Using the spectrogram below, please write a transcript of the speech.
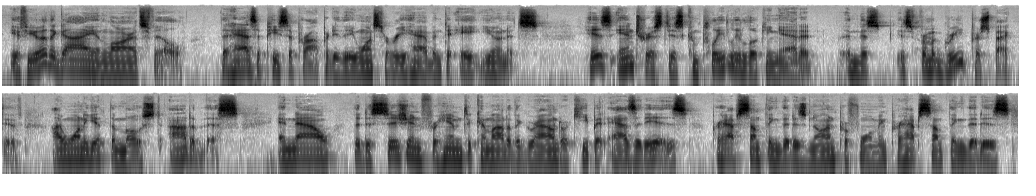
If you're the guy in Lawrenceville that has a piece of property that he wants to rehab into eight units, his interest is completely looking at it, and this is from a greed perspective. I want to get the most out of this. And now the decision for him to come out of the ground or keep it as it is, perhaps something that is non performing, perhaps something that is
